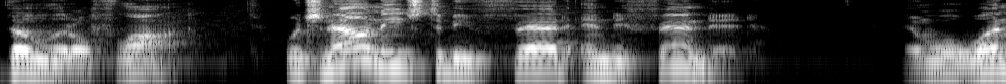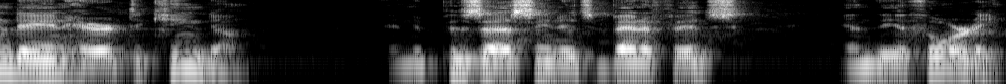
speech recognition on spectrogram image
the little flock, which now needs to be fed and defended and will one day inherit the kingdom and possessing its benefits and the authority.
